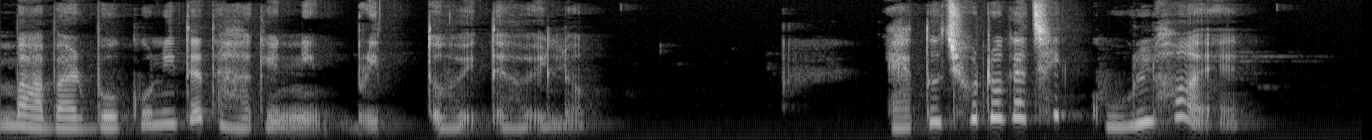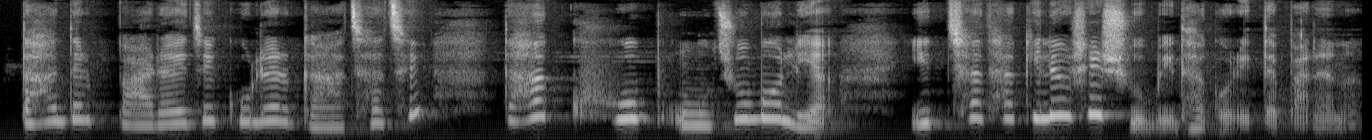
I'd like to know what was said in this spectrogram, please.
বাবার বকুনিতে তাহাকে নিবৃত্ত হইতে হইল। এত ছোট গাছে কুল হয়? তাহাদের পাড়ায় যে কুলের গাছ আছে, তাহা খুব উঁচু বলিয়া ইচ্ছা থাকিলেও সে সুবিধা করিতে পারে না।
